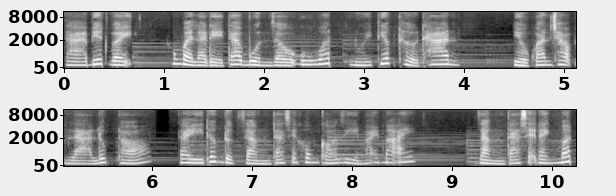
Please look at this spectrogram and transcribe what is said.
Ta biết vậy, không phải là để ta buồn giàu u uất, nuối tiếc thở than. Điều quan trọng là lúc đó, ta ý thức được rằng ta sẽ không có gì mãi mãi, rằng ta sẽ đánh mất,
